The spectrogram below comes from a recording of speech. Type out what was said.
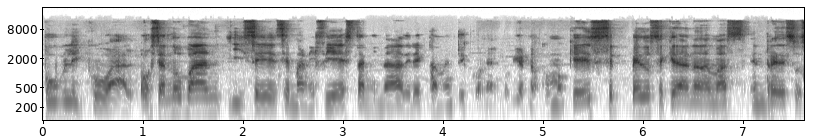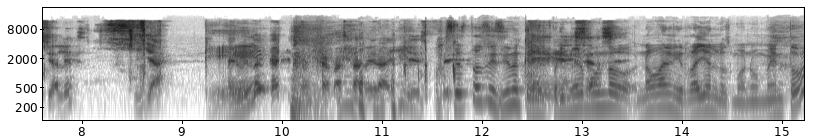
público al, o sea, no van y se, se manifiestan ni nada directamente con el gobierno. Como que ese pedo se queda nada más en redes sociales y ya. Pero en la ¿Qué? calle nunca vas a ver ahí este, O sea, ¿estás diciendo que en el que primer mundo no van y rayan los monumentos?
